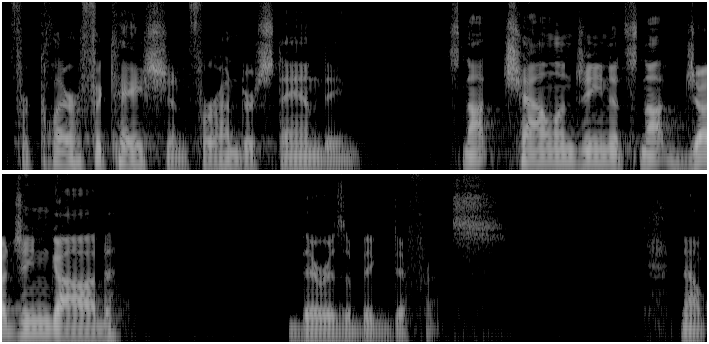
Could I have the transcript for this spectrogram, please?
for clarification, for understanding. It's not challenging, it's not judging God. There is a big difference. Now,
